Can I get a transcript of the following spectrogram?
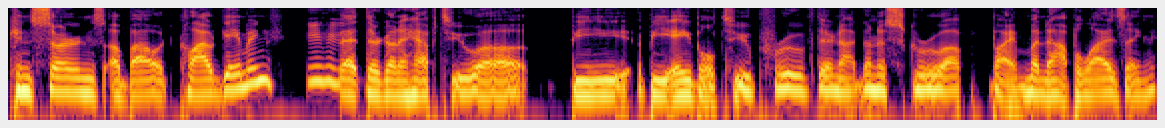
concerns about cloud gaming Mm-hmm. that they're going to have to uh, be be able to prove they're not going to screw up by monopolizing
